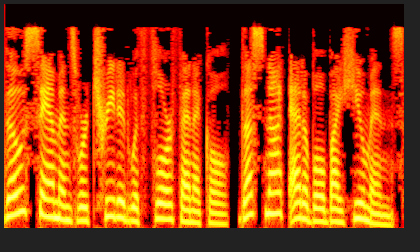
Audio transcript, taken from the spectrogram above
Those salmons were treated with florfenicol, thus not edible by humans.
